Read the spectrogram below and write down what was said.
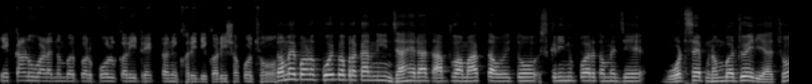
એકાણું વાળા નંબર પર કોલ કરી ટ્રેક્ટરની ખરીદી કરી શકો છો. તમે પણ કોઈ પણ પ્રકારની જાહેરાત આપવા માંગતા હોય તો સ્ક્રીન ઉપર તમે જે વોટ્સએપ નંબર જોઈ રહ્યા છો,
